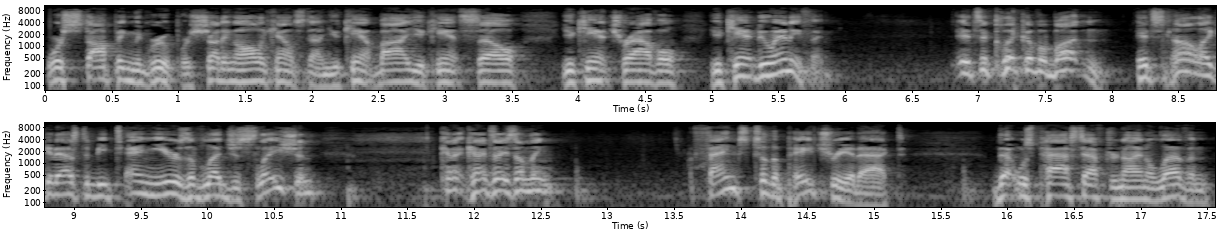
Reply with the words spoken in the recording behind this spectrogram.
We're stopping the group. We're shutting all accounts down. You can't buy, you can't sell, you can't travel, you can't do anything. It's a click of a button. It's not like it has to be 10 years of legislation. Can I, can I tell you something? Thanks to the Patriot Act that was passed after 9 11,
